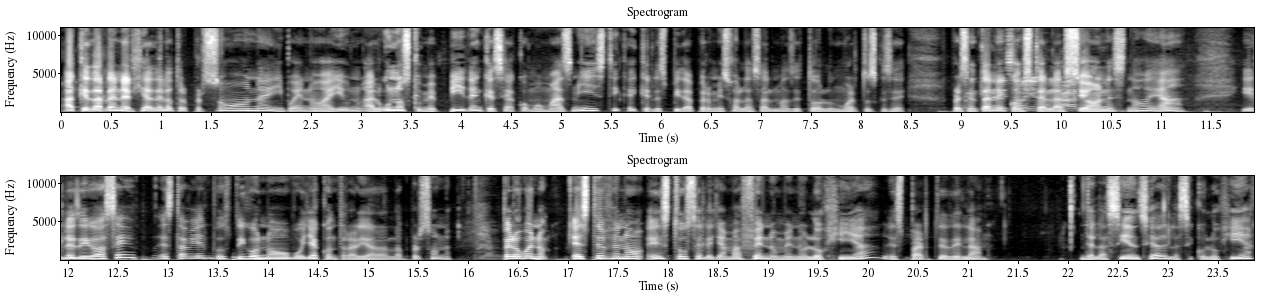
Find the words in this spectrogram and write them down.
a quedar la energía de la otra persona y bueno, hay un, algunos que me piden que sea como más mística y que les pida permiso a las almas de todos los muertos que se presentan en constelaciones, ¿no? ¿no? Ya. y les digo, sí, está bien, pues digo, no voy a contrariar a la persona. Pero bueno, este esto se le llama fenomenología, es parte de la, de la ciencia, de la psicología.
